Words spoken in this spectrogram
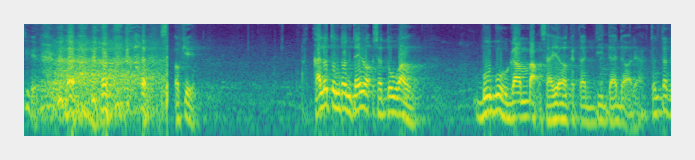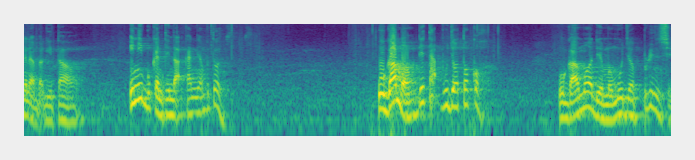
Okey. Kalau tuan-tuan tengok satu orang bubuh gambar saya kata di dada dia, tuan-tuan kena bagi tahu. Ini bukan tindakan yang betul. Ugama dia tak puja tokoh. Ugama dia memuja prinsip.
